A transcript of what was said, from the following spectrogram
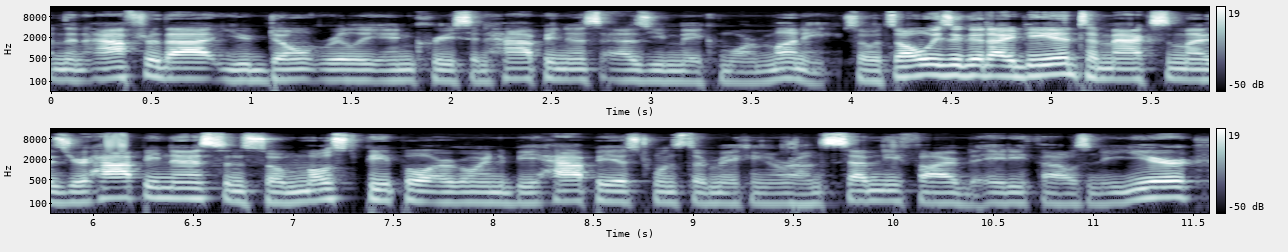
And then after that, you don't really increase in happiness as you make more money. So it's always a good idea to maximize your happiness. And so most people are going to be happiest once they're making around 75 to 80,000 a year.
